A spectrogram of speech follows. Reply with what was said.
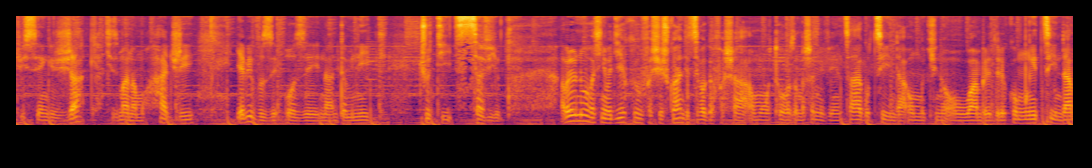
Tuyisenge Jacques Hakizimana Muhajiri yabivuze Oze na Dominique Nshuti Savio. Aba rero nibo bakinnyi bagiye kwifashishwa ndetse bagafasha umutoza amashami Vincent gutsinda umukino wa mbere dore ko mu itsinda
